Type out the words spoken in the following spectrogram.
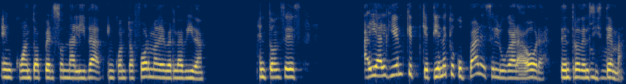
en cuanto a personalidad, en cuanto a forma de ver la vida. Entonces, hay alguien que, tiene que ocupar ese lugar ahora dentro del sistema.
